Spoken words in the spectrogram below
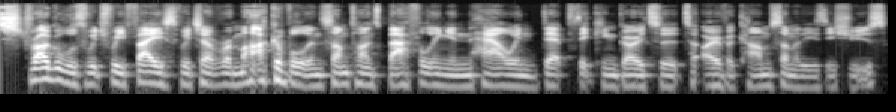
struggles which we face, which are remarkable and sometimes baffling in how in depth it can go to to overcome some of these issues.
